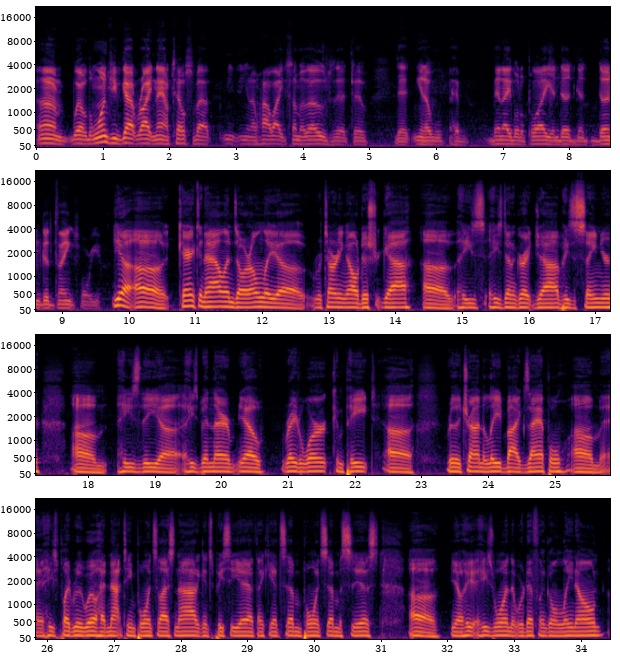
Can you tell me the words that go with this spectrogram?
Um, well, the ones you've got right now, tell us about you know highlight some of those that uh, that you know have been able to play and done done good things for you. Yeah, uh, Carrington Allen's our only uh, returning all district guy. Uh, he's he's done a great job. He's a senior. Um, he's the uh, he's been there, you know, ready to work, compete. Uh, really trying to lead by example. Um, he's played really well. Had 19 points last night against PCA. I think he had seven points, seven assists. Uh, you know, he, he's one that we're definitely going to lean on.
